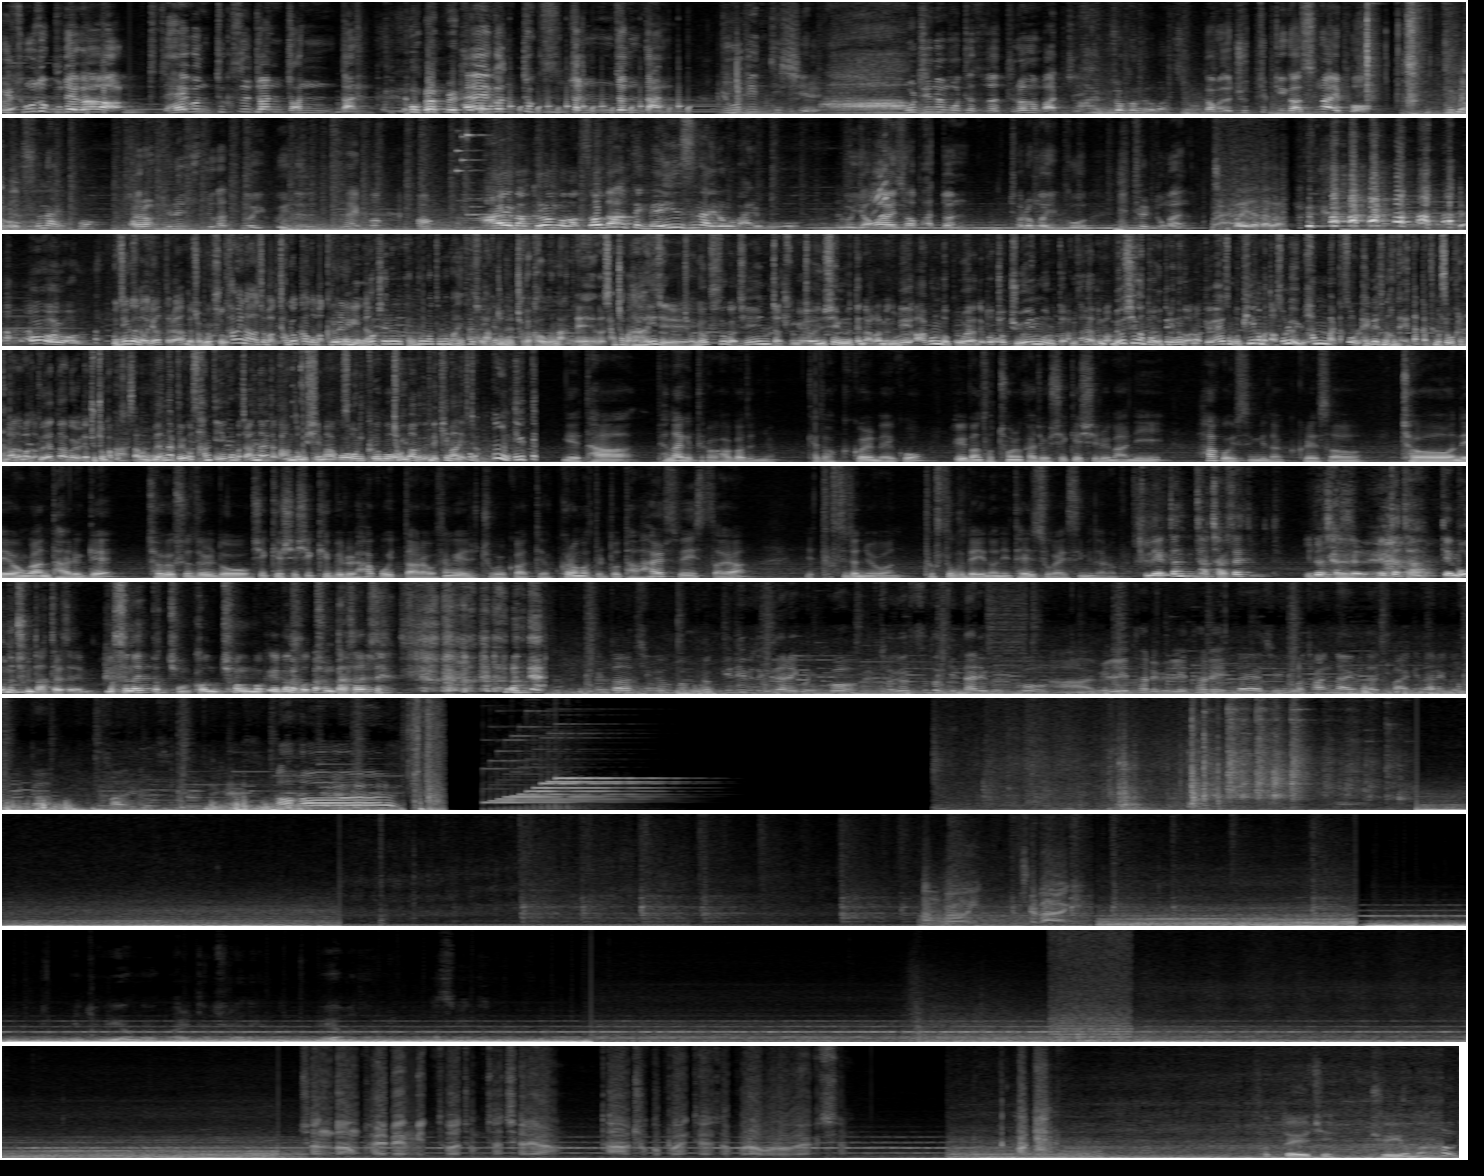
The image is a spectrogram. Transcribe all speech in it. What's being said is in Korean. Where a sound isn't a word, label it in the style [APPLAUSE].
그 소속 부대가 해군 특수전 전단. 해군 특수전 전단. UDT실. 보지는 못했어도 들어는 봤지. 아, 무조건 들어봤죠. 잠깐만요. 주특기가 스나이퍼. 특히 스나이퍼? 저런 그린슈트 같은 거 입고 있는 스나이퍼. 어? 아예 막 그런 거 막 서든어택 메인스나 이런 거 말고. 그리고 영화에서 봤던 저런 거 입고 이틀 동안 작발이다가 어. 조직은 어디였더라? 저격수. 사회 나와서 막 저격하고 막 그럴 일이 있나? 사실은 병풍 같은 거 많이 탈수 있겠는데 저격하고 그러면 안 돼 상처받아 아니지 저격수가 진짜 중요해 전시 임무 때 나가면 우리 아군도 보여야 되고 저 주요 인물을 또 암살해야 되고 몇 시간 동안 뛰는 거 알아? 계속 뭐 피가 막다 쏠려 한발 쏠려 해결 너네 딱 같은 거 쏘고 맞아 맞아 그 애답을 갖고 싸우면 맨날 그리고 산 뛰고 막 짠나 안 너무 심하고 소리 크고 피만 했잖아 응 일대 이게 다 편하게 들어가거든요. 그래서 그걸 메고 일반 소총을 가지고 CQC를 많이 하고 있습니다. 그래서 저 내용과는 다르게 저격수들도 CQC, CQB를 하고 있다라고 생각해 주시면 좋을 것 같아요. 그런 것들도 다 할 수 있어야 이 특수전 요원, 특수부대 인원이 될 수가 있습니다, 여러분. 근데 일단 다 잘 써야 됩니다. 일단 잘 써야 돼. 일단 다 모든 총 다 잘 써야 됩니다. 뭐 스나이퍼 총, 건총, 뭐 일반 소총 다 잘 써야 [LAUGHS] 일단 지금 뭐 벽기리비도 기다리고 있고 저격수도 기다리고 있고 아 밀리터리 밀리터리 네 지금 뭐 장난 아닙니다 지금 많이 기다리고 있으니까 네. 아하 속도 유지, 주의 요망. 리뷰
